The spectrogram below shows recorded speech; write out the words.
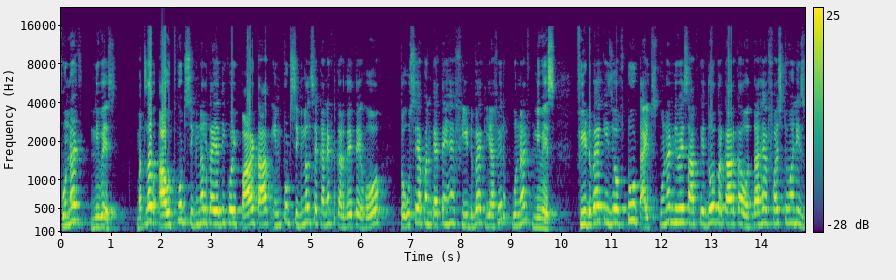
पुनर्निवेश। मतलब आउटपुट सिग्नल का यदि कोई पार्ट आप इनपुट सिग्नल से कनेक्ट कर देते हो तो उसे अपन कहते हैं फीडबैक या फिर पुनर्निवेश। Feedback is of two types पुनर्निवेश आपके दो प्रकार का होता है। First one is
